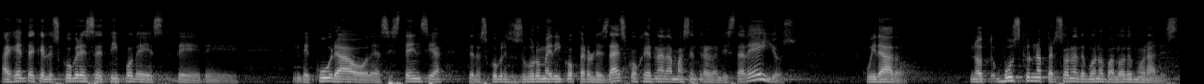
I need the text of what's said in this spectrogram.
Hay gente que les cubre ese tipo de, de, cura o de asistencia, se les cubre su seguro médico, pero les da a escoger nada más entre la lista de ellos. Cuidado, no, busque una persona de buenos valores morales.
